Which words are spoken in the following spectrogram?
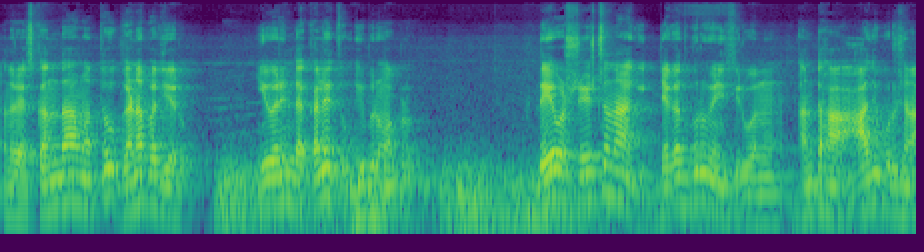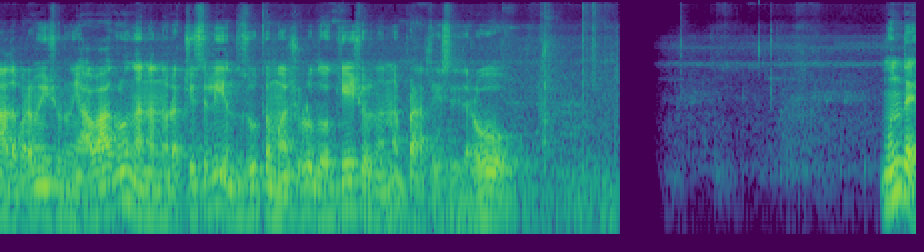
ಅಂದರೆ ಸ್ಕಂದ ಮತ್ತು ಗಣಪತಿಯರು. ಇವರಿಂದ ಕಲೆತು ಇಬ್ಬರು ಮಕ್ಕಳು. ದೇವಶ್ರೇಷ್ಠನಾಗಿ ಜಗದ್ಗುರುವೆನಿಸಿರುವನು, ಅಂತಹ ಆದಿಪುರುಷನಾದ ಪರಮೇಶ್ವರನು ಯಾವಾಗಲೂ ನನ್ನನ್ನು ರಕ್ಷಿಸಲಿ ಎಂದು ಸೂತ ಮಹರ್ಷಿಗಳು ಲೋಕೇಶ್ವರನನ್ನು ಪ್ರಾರ್ಥಿಸಿದರು. ಮುಂದೆ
